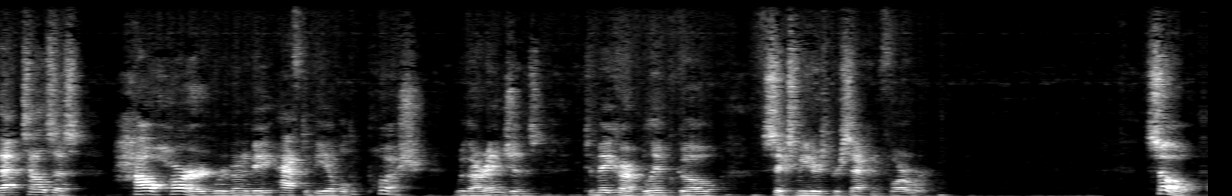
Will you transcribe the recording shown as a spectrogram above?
That tells us how hard we're going to be, have to be able to push with our engines to make our blimp go 6 meters per second forward. So,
